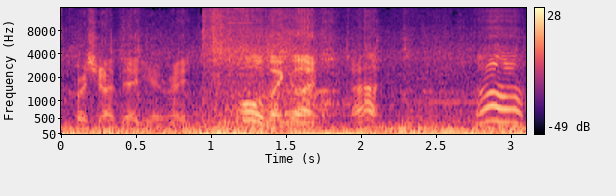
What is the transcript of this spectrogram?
Of course you're not dead yet, right? Oh my god. Ah! Ah!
